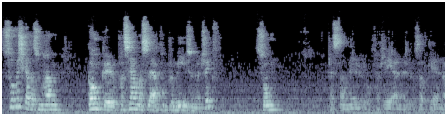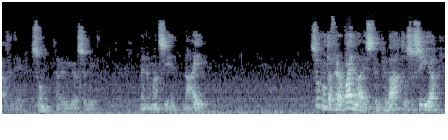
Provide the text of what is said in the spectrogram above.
så virker det som han gonger på samme slag kompromis som er trygg, som prestaner og farserer og sadkerene og alt det der, som den religiøse livet. Men om man sier nei, så kom det fra beinleis til Pilat, og så sier jeg,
